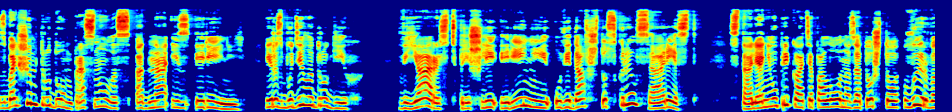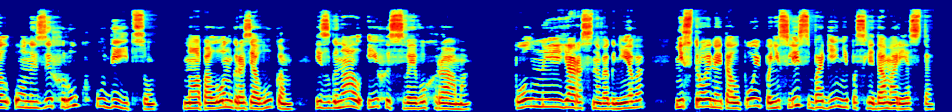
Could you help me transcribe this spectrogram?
с большим трудом проснулась одна из Эриней и разбудила других. В ярость пришли Эринии, увидав, что скрылся арест. Стали они упрекать Аполлона за то, что вырвал он из их рук убийцу. Но Аполлон, грозя луком, изгнал их из своего храма. Полные яростного гнева, нестройной толпой понеслись богини по следам ареста.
